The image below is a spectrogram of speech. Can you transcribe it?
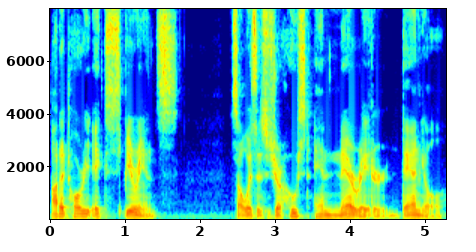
auditory experience. As always, this is your host and narrator, Daniel.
